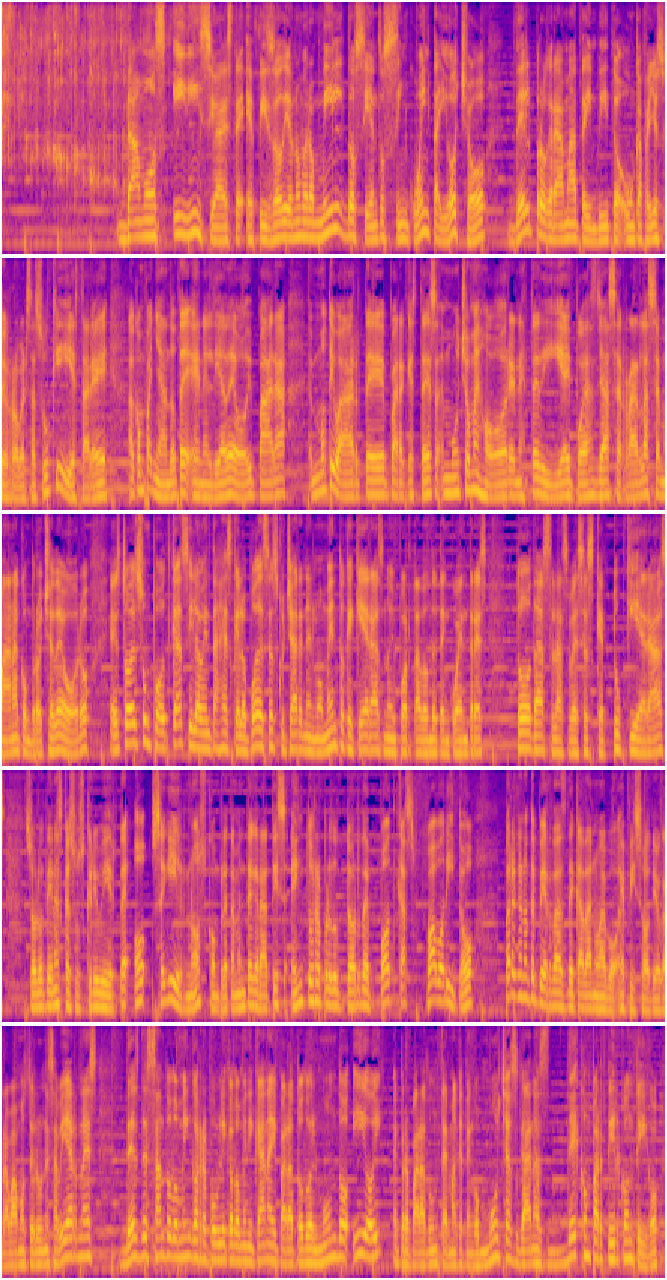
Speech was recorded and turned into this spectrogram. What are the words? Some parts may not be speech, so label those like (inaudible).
Damos inicio a este episodio número 1258 del programa Te invito un café. Yo soy Robert Sasuki y estaré acompañándote en el día de hoy para motivarte, para que estés mucho mejor en este día y puedas ya cerrar la semana con broche de oro. Esto es un podcast y la ventaja es que lo puedes escuchar en el momento que quieras, no importa dónde te encuentres, todas las veces que tú quieras. Solo tienes que suscribirte o seguirnos completamente gratis en tu reproductor de podcast favorito para que no te pierdas de cada nuevo episodio. Grabamos de lunes a viernes desde Santo Domingo, República Dominicana y para todo el mundo. Y hoy he preparado un tema que tengo muchas ganas de compartir contigo,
